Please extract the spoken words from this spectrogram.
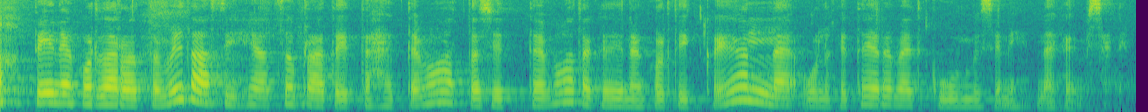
Teinekord arutame edasi, head sõbrad, aitäh, et te vaatasite, vaadake teinekord ikka jälle, olge terved, kuulmiseni, nägemiseni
